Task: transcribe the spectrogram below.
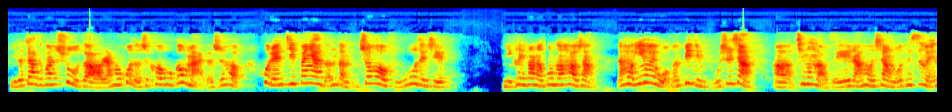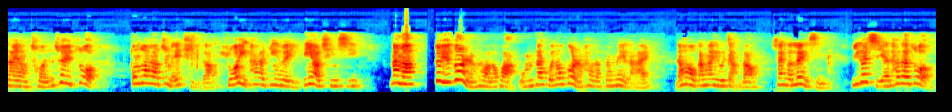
你的价值观塑造，然后或者是客户购买的时候，会员积分呀等等，售后服务这些，你可以放到公众号上，然后因为我们毕竟不是像呃青龙老贼，然后像逻辑思维那样纯粹做。公众号自媒体的，所以它的定位一定要清晰。那么对于个人号的话，我们再回到个人号的分类来。然后刚刚有讲到三个类型，一个企业它在做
